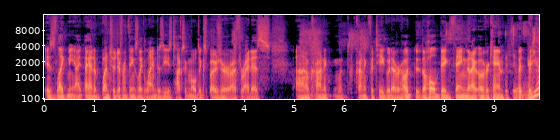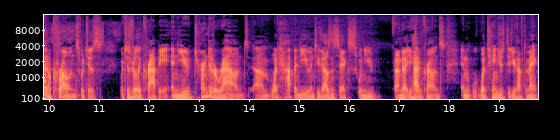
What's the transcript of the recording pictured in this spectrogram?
is like me. I, I had a bunch of different things like Lyme disease, toxic mold exposure, arthritis, uh, chronic what, chronic fatigue, whatever. Oh, the whole big thing that I overcame. But but you had. Crohn's, which is which is really crappy, and you turned it around. Um, what happened to you in 2006 when you found out you had Crohn's, and what changes did you have to make?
